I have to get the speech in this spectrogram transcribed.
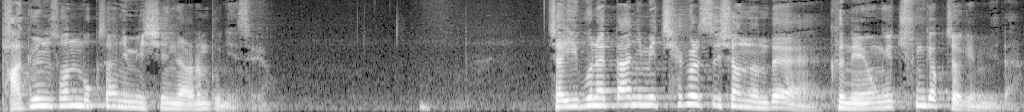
박윤선 목사님이시라는 분이세요. 자, 이분의 따님이 책을 쓰셨는데 그 내용이 충격적입니다.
